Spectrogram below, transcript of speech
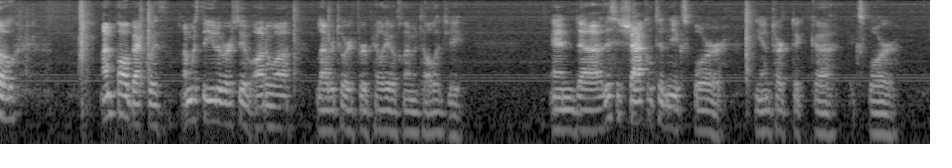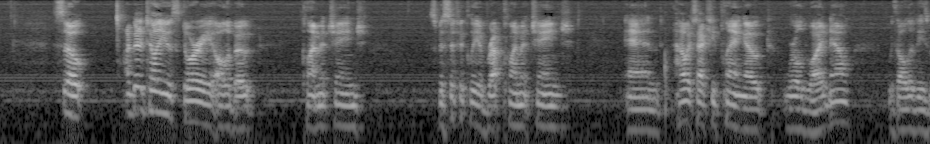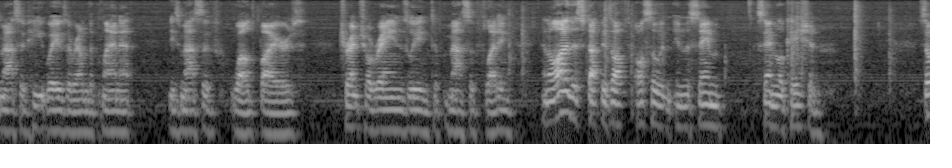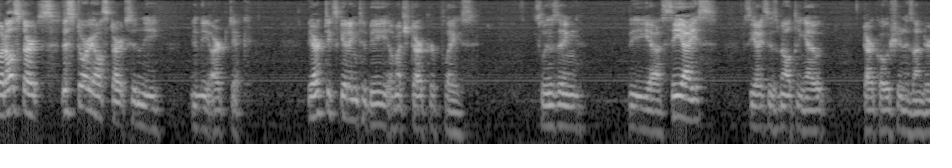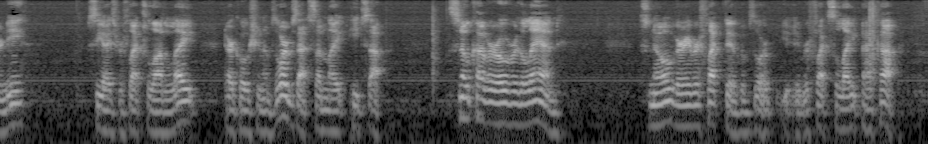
Hello, I'm Paul Beckwith. I'm with the University of Ottawa Laboratory for Paleoclimatology. And uh, this is Shackleton the Explorer, the Antarctic uh, Explorer. So, I'm going to tell you a story all about climate change, specifically abrupt climate change, and how it's actually playing out worldwide now with all of these massive heat waves around the planet, these massive wildfires, torrential rains leading to massive flooding. And a lot of this stuff is off also in, in the same, same location. So it all starts, this story all starts in the, in the Arctic. The Arctic's getting to be a much darker place. It's losing the uh, sea ice. Sea ice is melting out. Dark ocean is underneath. Sea ice reflects a lot of light. Dark ocean absorbs that sunlight, heats up. Snow cover over the land. Snow, very reflective, absorb, it reflects the light back up.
